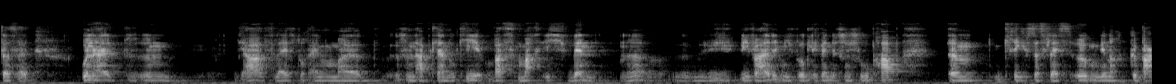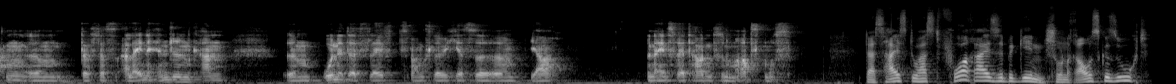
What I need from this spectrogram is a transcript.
Das halt. Und halt, ähm, ja, vielleicht doch einfach mal so ein Abklären, okay, was mache ich, wenn? Ne? Wie, wie verhalte ich mich wirklich, wenn ich einen Schub habe? Ähm, Kriege ich das vielleicht irgendwie noch gebacken, ähm, dass ich das alleine handeln kann, ähm, ohne dass ich vielleicht zwangsläufig jetzt, äh, ja, in ein, zwei Tagen zu einem Arzt muss. Das heißt, du hast vor Reisebeginn schon rausgesucht,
